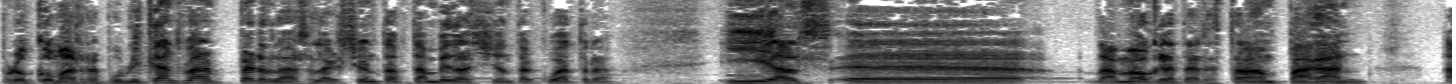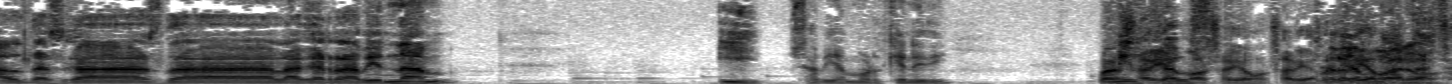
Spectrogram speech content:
però com els republicans van perdre les eleccions tam- també del 64 i els eh, demòcrates estaven pagant el desgast de la guerra a Vietnam i s'havia mort Kennedy, Bueno, s'havia mort, s'havia mort, s'havia mort. S'havia mort,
